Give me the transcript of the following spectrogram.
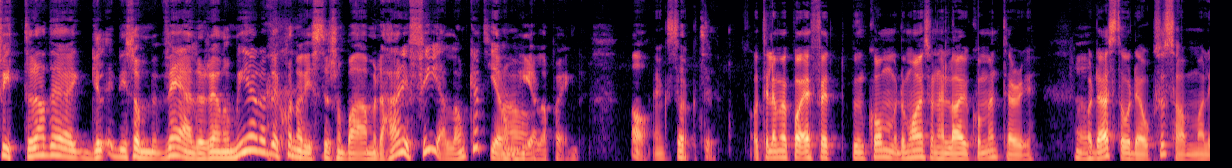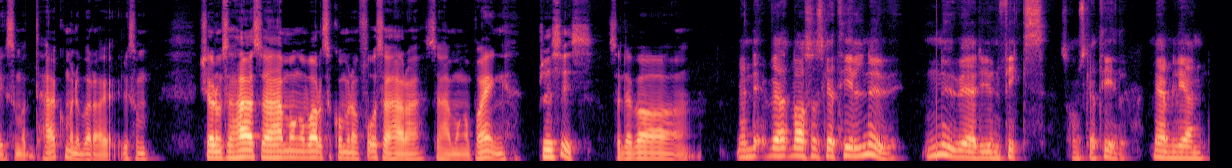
twittrade, liksom välrenommerade journalister som bara, "Ah, men det här är fel, de kan inte ge dem Ja. hela poäng. Ja, Exakt. så att- Och till och med på F1.com, de har en sån här live commentary. Ja. Och där står det också samma, liksom, att här kommer det bara, liksom, kör de så här, så här många varv så kommer de få så här, så här många poäng. Precis. Så det var, Men det, vad- som ska till nu, nu är det ju en fix som ska till. Nämligen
